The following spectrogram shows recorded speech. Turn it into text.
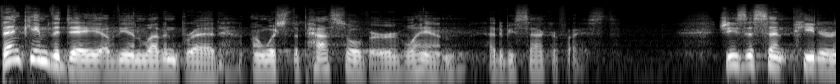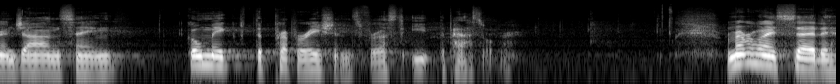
Then came the day of the unleavened bread on which the Passover lamb had to be sacrificed. Jesus sent Peter and John, saying, Go make the preparations for us to eat the Passover. Remember when I said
